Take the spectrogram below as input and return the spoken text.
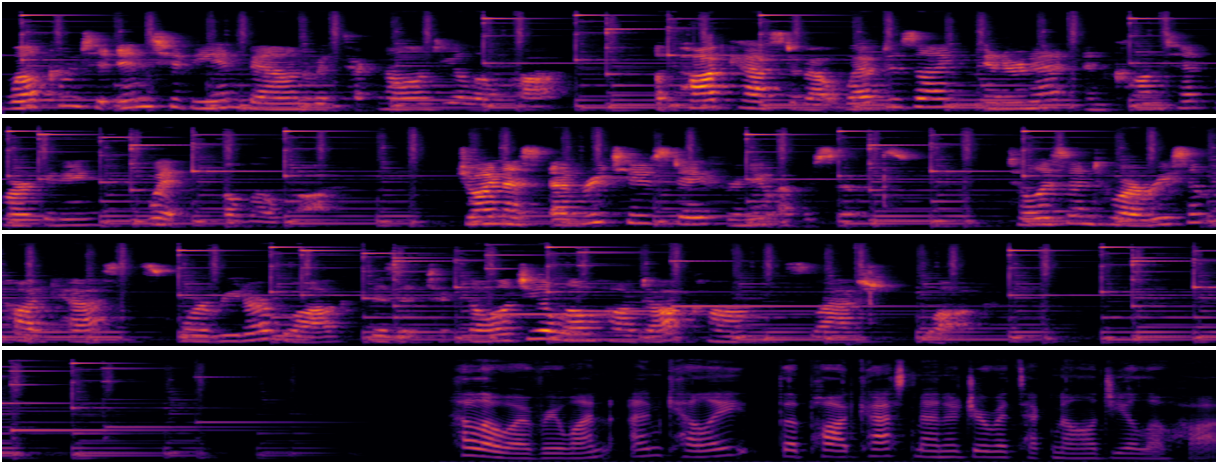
Welcome to Into the Inbound with Technology Aloha, a podcast about web design, internet, and content marketing with Aloha. Join us every Tuesday for new episodes. To listen to our recent podcasts or read our blog, visit technologyaloha.com slash blog. Hello, everyone. I'm Kelly, the podcast manager with Technology Aloha.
